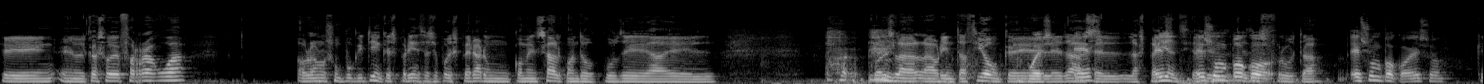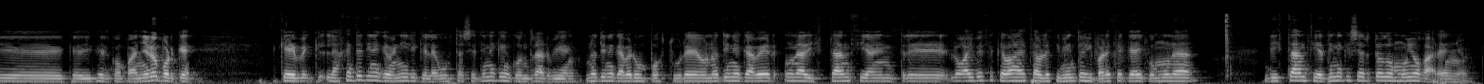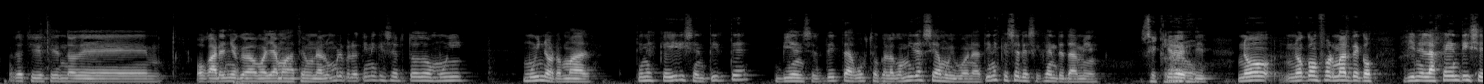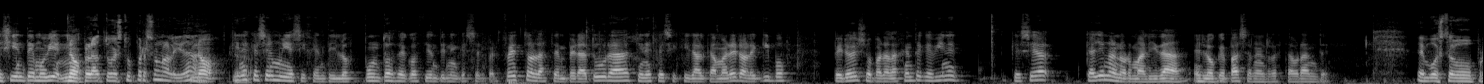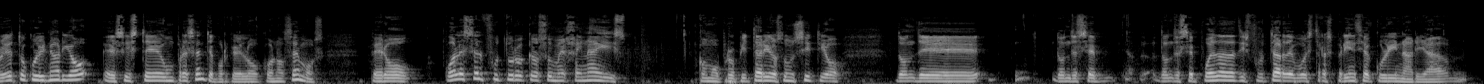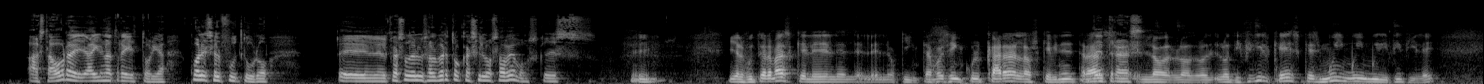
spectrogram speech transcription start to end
En, en el caso de Farragua, háblanos un poquitín, ¿qué experiencia se puede esperar un comensal cuando acude a él? ¿Cuál es la, la orientación que Pues le das, es- el- la experiencia es que- un que poco- disfruta? Es un poco eso que, que dice el compañero, porque que que la gente tiene que venir y que le gusta, se tiene que encontrar bien, no tiene que haber un postureo, no tiene que haber una distancia entre... Luego hay veces que vas a establecimientos y parece que hay como una distancia, tiene que ser todo muy hogareño. No te estoy diciendo de hogareño que vayamos a hacer una lumbre, pero tiene que ser todo muy, muy normal. Tienes que ir y sentirte bien, sentirte a gusto, que la comida sea muy buena. Tienes que ser exigente también. Sí, claro. Quiero decir, no, no conformarte con viene la gente y se siente muy bien. Tu No, plato es tu personalidad. no, tienes que ser muy exigente y los puntos de cocción tienen que ser perfectos, las temperaturas, tienes que exigir al camarero, al equipo, pero eso para la gente que viene que sea que haya una normalidad en lo que pasa en el restaurante. En vuestro proyecto culinario existe un presente, porque lo conocemos, pero ¿cuál es el futuro que os imagináis como propietarios de un sitio donde, donde, se, donde se pueda disfrutar de vuestra experiencia culinaria? Hasta ahora hay una trayectoria. ¿Cuál es el futuro? Eh, En el caso de Luis Alberto casi lo sabemos, que es... Sí. Y el futuro además que lo que intentamos es inculcar a los que vienen detrás, Lo, lo, difícil que es, que es muy, muy, muy difícil, ¿eh?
